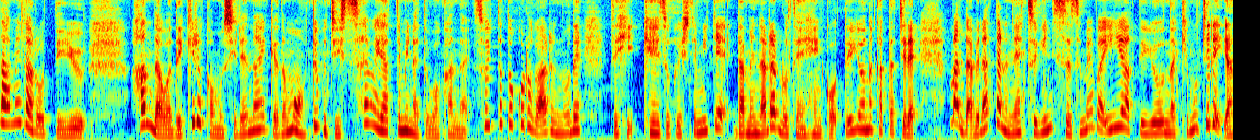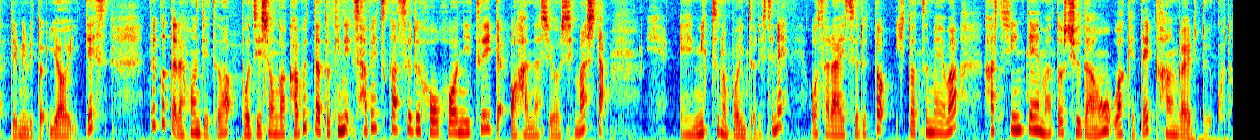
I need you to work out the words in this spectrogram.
ダメだろうっていう判断はできるかもしれないけどけどもでも実際はやってみないと分かんない。そういったところがあるので是非継続してみてダメなら路線変更っていうような形でまあダメだったらね次に進めばいいやっていうような気持ちでやってみると良いです。ということで本日はポジションがかぶった時に差別化する方法についてお話をしました。えー、3つのポイントですね。おさらいすると1つ目は発信テーマと手段を分けて考えるということ。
